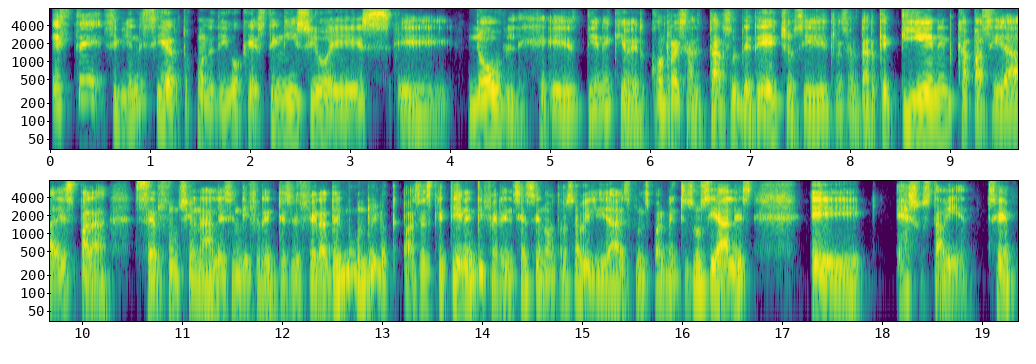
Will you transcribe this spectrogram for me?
este, si bien es cierto, como les digo, que este inicio es eh, noble, eh, tiene que ver con resaltar sus derechos y resaltar que tienen capacidades para ser funcionales en diferentes esferas del mundo y lo que pasa es que tienen diferencias en otras habilidades, principalmente sociales, eh, eso está bien, ¿sí?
